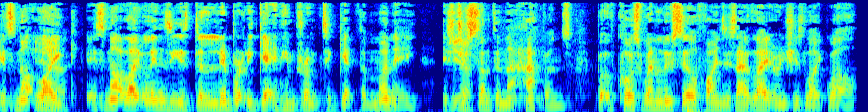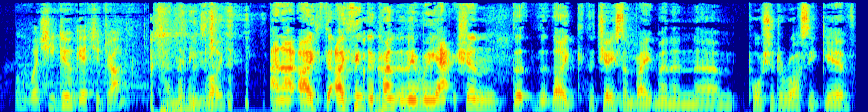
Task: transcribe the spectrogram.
It's not Yeah. like it's not like Lindsay is deliberately getting him drunk to get the money. It's Yeah. just something that happens. But of course, when Lucille finds this out later, and she's like, "Well," What'd she do? Get you drunk? and then he's like, and I I, th- I think the kind of the reaction that, that like the Jason Bateman and um, Portia de Rossi give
